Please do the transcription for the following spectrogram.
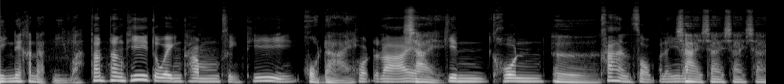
นิ่งได้ขนาดนี้วะทั้งทั้งที่ตัวเองทำสิ่งที่โหดร้ายโหดร้ายอะใช่กินคนเออฆ่าหันศพอะไรอย่างเงี้ยใช่ใช่ใช่ใช่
